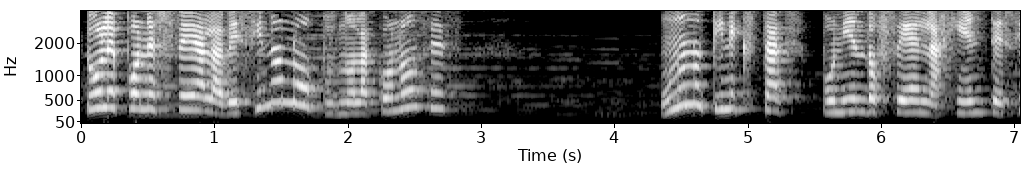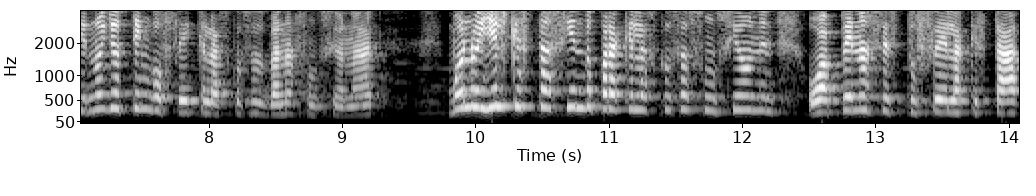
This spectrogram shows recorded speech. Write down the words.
¿Tú le pones fe a la vecina? No, pues no la conoces. Uno no tiene que estar poniendo fe en la gente, sino yo tengo fe que las cosas van a funcionar. Bueno, ¿y él qué está haciendo para que las cosas funcionen? ¿O apenas es tu fe la que está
